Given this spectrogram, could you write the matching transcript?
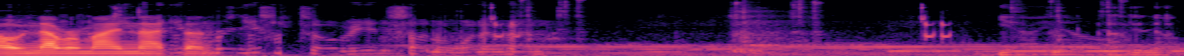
Oh, never mind that then. Soviets on one event. Yeah, I know. I know.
